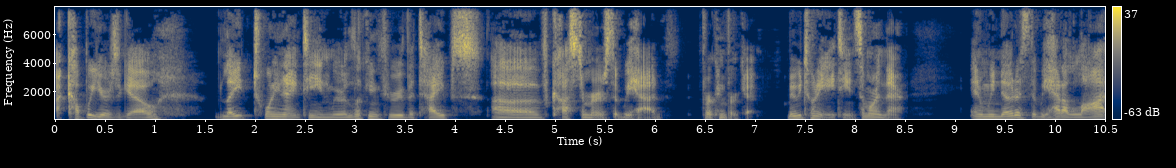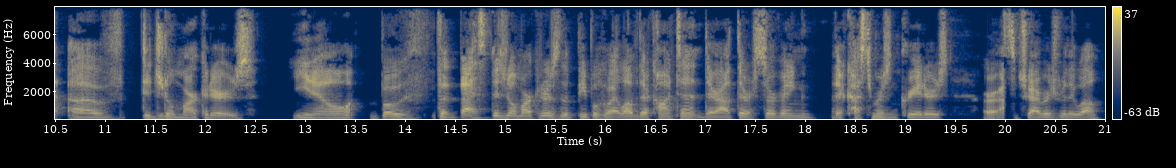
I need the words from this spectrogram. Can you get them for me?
a couple years ago, late 2019, we were looking through the types of customers that we had for ConvertKit. Maybe 2018, somewhere in there. And we noticed that we had a lot of digital marketers, you know, both the best digital marketers, the people who I love their content, they're out there serving their customers and creators or subscribers really well.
